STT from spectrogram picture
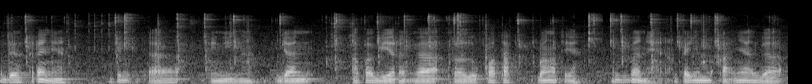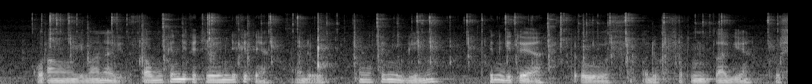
Udah keren ya. Mungkin kita ini nah jangan apa biar nggak terlalu kotak banget ya. Gimana ya? Kayaknya mukanya agak kurang gimana gitu. Atau mungkin dikecilin dikit ya? Aduh mungkin begini. Mungkin gitu ya terus aduh satu menit lagi ya. Terus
